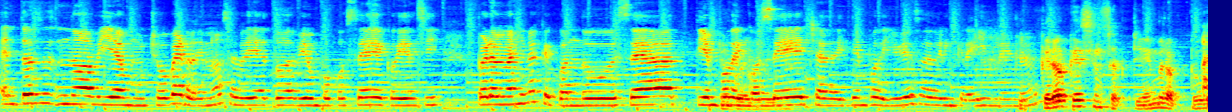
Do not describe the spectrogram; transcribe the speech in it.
Entonces no había mucho verde, ¿no? Se veía todavía un poco seco y así. Pero me imagino que cuando sea tiempo de Tiempo de lluvia. cosecha y tiempo de lluvia se va a ver increíble, Que- ¿no? Creo que es en septiembre, octubre,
